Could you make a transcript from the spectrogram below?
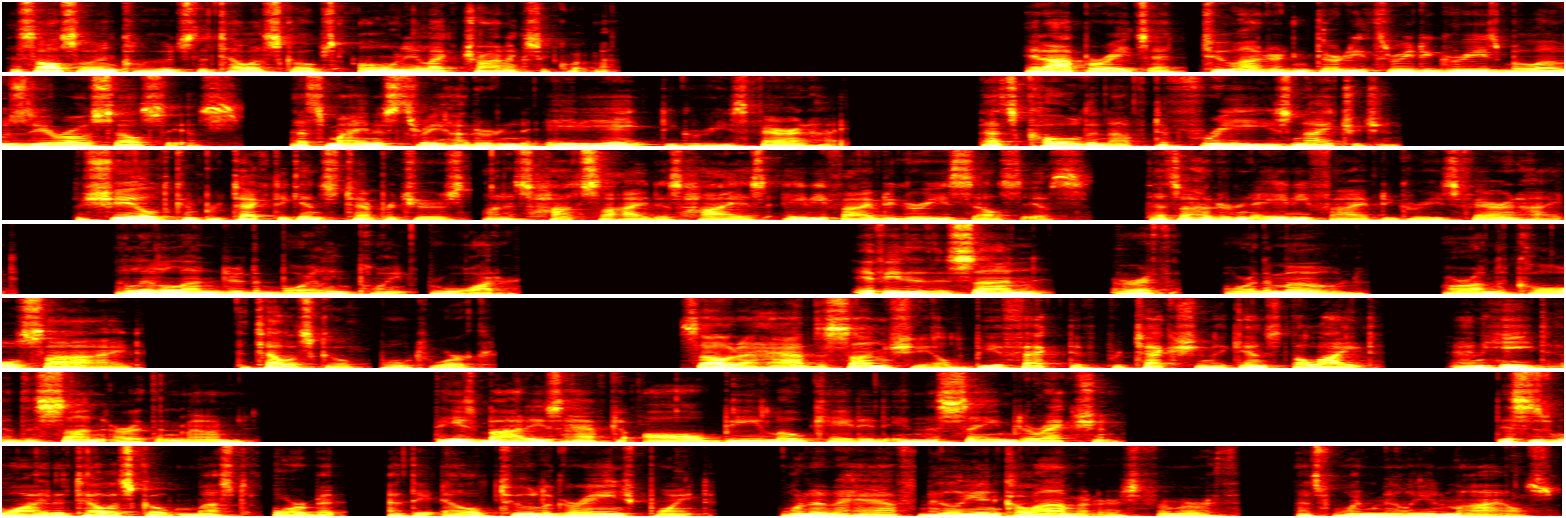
This also includes the telescope's own electronics equipment. It operates at 233 degrees below zero Celsius. That's minus 388 degrees Fahrenheit. That's cold enough to freeze nitrogen. The shield can protect against temperatures on its hot side as high as 85 degrees Celsius. That's 185 degrees Fahrenheit, a little under the boiling point for water. If either the sun, earth, or the moon are on the cold side, the telescope won't work. So to have the sun shield be effective protection against the light and heat of the sun, earth, and moon, these bodies have to all be located in the same direction. This is why the telescope must orbit at the L2 Lagrange point, one and a half million kilometers from Earth. That's one million miles.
